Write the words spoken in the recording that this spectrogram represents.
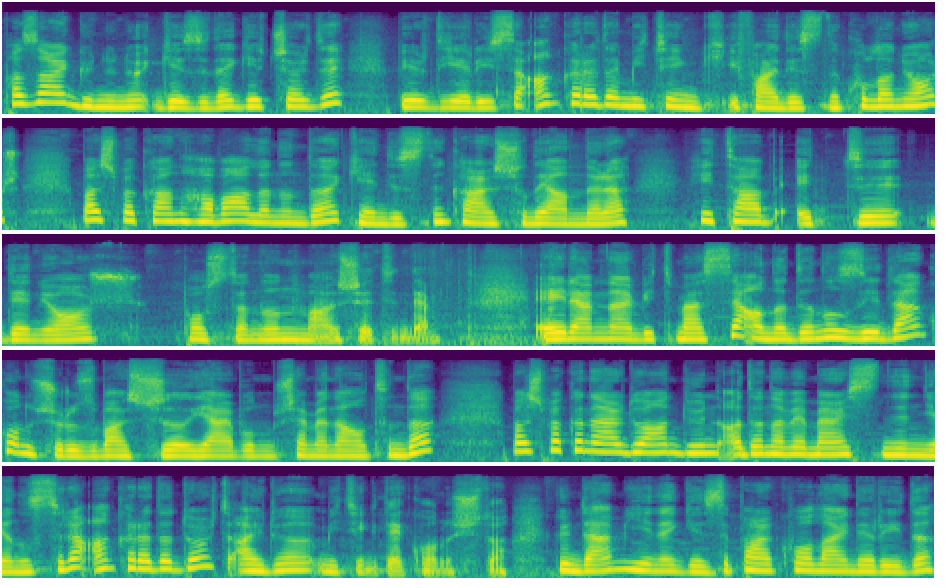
pazar gününü gezide geçirdi. Bir diğeri ise Ankara'da miting ifadesini kullanıyor. Başbakan havaalanında kendisini karşılayanlara hitap etti deniyor postanın manşetinde. Eylemler bitmezse anladığınız dilden konuşuruz başlığı yer bulmuş hemen altında. Başbakan Erdoğan dün Adana ve Mersin'in yanı sıra Ankara'da dört ayrı mitingde konuştu. Gündem yine Gezi Parkı olaylarıydı.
